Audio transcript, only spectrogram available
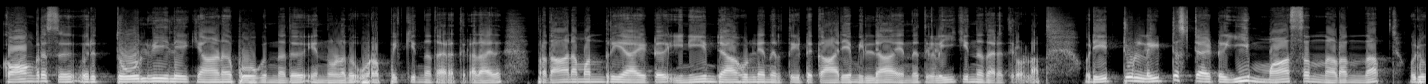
കോൺഗ്രസ് ഒരു തോൽവിയിലേക്കാണ് പോകുന്നത് എന്നുള്ളത് ഉറപ്പിക്കുന്ന തരത്തിൽ. അതായത് പ്രധാനമന്ത്രിയായിട്ട് ഇനിയും രാഹുലിനെ നിർത്തിയിട്ട് കാര്യമില്ല എന്ന് തെളിയിക്കുന്ന തരത്തിലുള്ള ഒരു ഏറ്റവും ലേറ്റസ്റ്റ് ആയിട്ട് ഈ മാസം നടന്ന ഒരു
